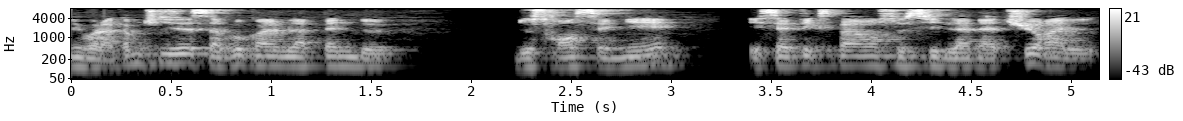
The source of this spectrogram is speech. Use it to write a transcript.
mais voilà, comme tu disais, ça vaut quand même la peine de, de se renseigner. Et cette expérience aussi de la nature, elle,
